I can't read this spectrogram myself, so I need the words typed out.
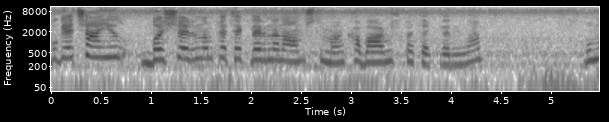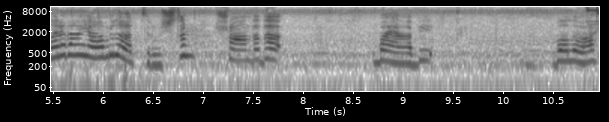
Bu geçen yıl başarının peteklerinden almıştım ben. Kabarmış peteklerinden. Bunlara ben yavru da attırmıştım. Şu anda da bayağı bir balı var.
